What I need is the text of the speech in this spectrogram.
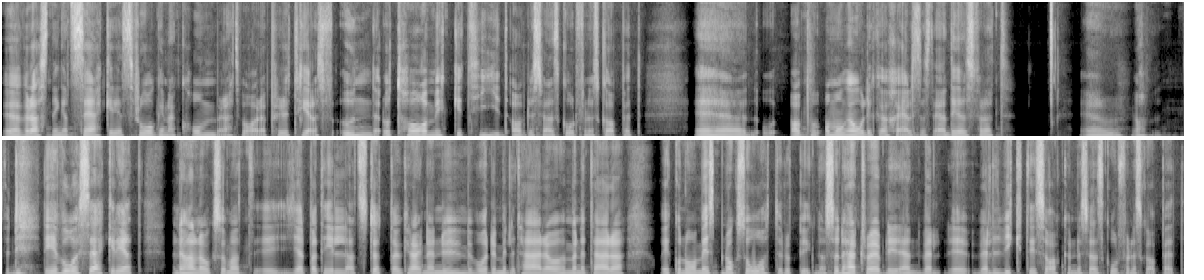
överraskning att säkerhetsfrågorna kommer att vara prioriteras under och ta mycket tid av det svenska ordförandeskapet. Eh, av, av många olika skäl. Så att säga. Dels för att eh, ja, för det, det är vår säkerhet, men det handlar också om att eh, hjälpa till att stötta Ukraina nu med både militära och humanitära och ekonomiskt, men också återuppbyggnad. Så det här tror jag blir en väldigt, eh, väldigt viktig sak under svenska ordförandeskapet.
